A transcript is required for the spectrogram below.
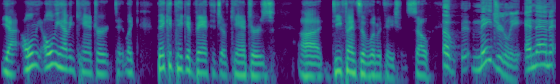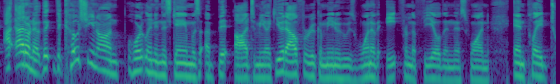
yeah, only only having Kanter to, like they could take advantage of Kanter's uh, defensive limitations. So Oh, majorly. And then I, I don't know. The, the coaching on Portland in this game was a bit odd to me. Like you had Al Farouk Aminu, who was one of eight from the field in this one and played t-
